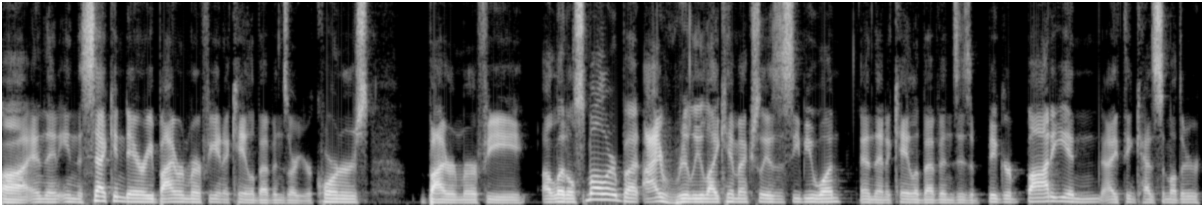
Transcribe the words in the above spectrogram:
Uh, and then in the secondary, Byron Murphy and Akayleb Evans are your corners. Byron Murphy, a little smaller, but I really like him actually as a CB1. And then Akayleb Evans is a bigger body and I think has some other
